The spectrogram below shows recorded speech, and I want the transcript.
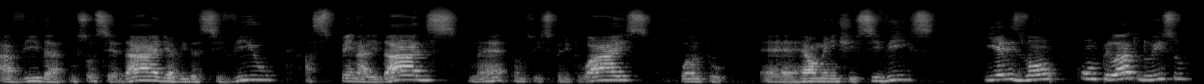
à vida em sociedade, à vida civil, as penalidades, né, tanto espirituais quanto é, realmente civis, e eles vão compilar tudo isso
